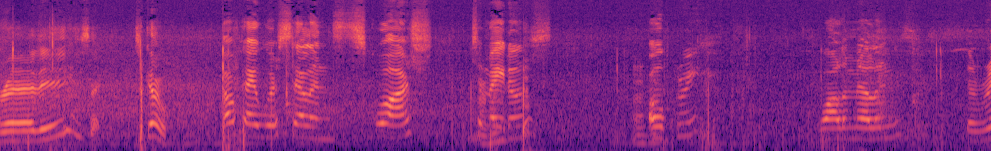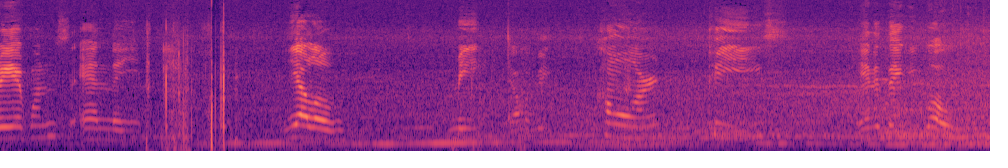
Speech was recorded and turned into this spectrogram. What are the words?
Ready, set, to go. Okay, we're selling squash, mm-hmm. tomatoes, Mhm. okra, watermelons, the red ones, and the Yellow meat. corn, peas, anything you want.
